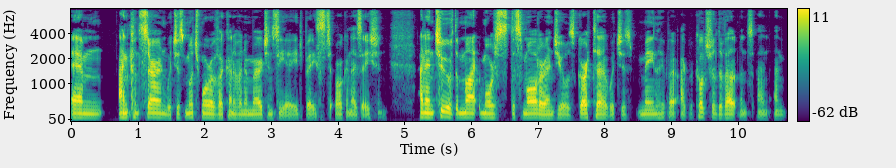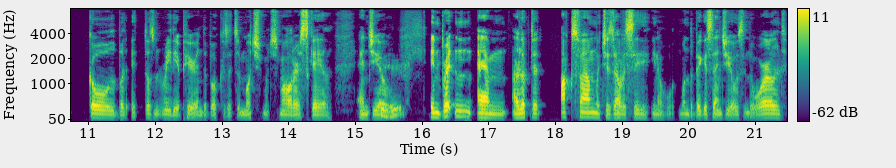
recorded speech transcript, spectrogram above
Um, and Concern, which is much more of a kind of an emergency aid based organization. And then two of the more the smaller NGOs, Gorta, which is mainly about agricultural development, and, and Goal, but it doesn't really appear in the book because it's a much much smaller scale NGO. Mm-hmm. In Britain, um, I looked at Oxfam, which is obviously you know one of the biggest NGOs in the world,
